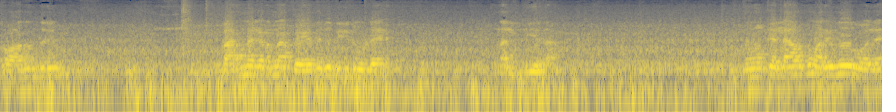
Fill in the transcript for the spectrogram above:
സ്വാതന്ത്ര്യം ഭരണഘടനാ ഭേദഗതിയിലൂടെ നൽകിയതാണ്. നിങ്ങൾക്ക് എല്ലാവർക്കും അറിയുന്നത് പോലെ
